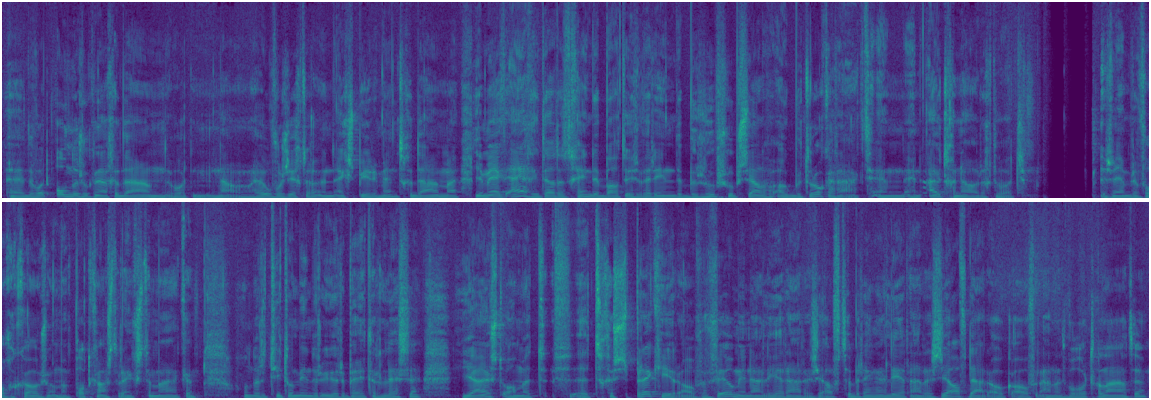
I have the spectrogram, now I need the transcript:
Eh, er wordt onderzoek naar gedaan. Er wordt nou, heel voorzichtig een experiment gedaan. Maar je merkt eigenlijk dat het geen debat is waarin de beroepsgroep zelf ook betrokken raakt en, en uitgenodigd wordt. Dus we hebben ervoor gekozen om een podcastreeks te maken onder de titel Minder uren, betere lessen. Juist om het, het gesprek hierover veel meer naar leraren zelf te brengen. Leraren zelf daar ook over aan het woord te laten.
